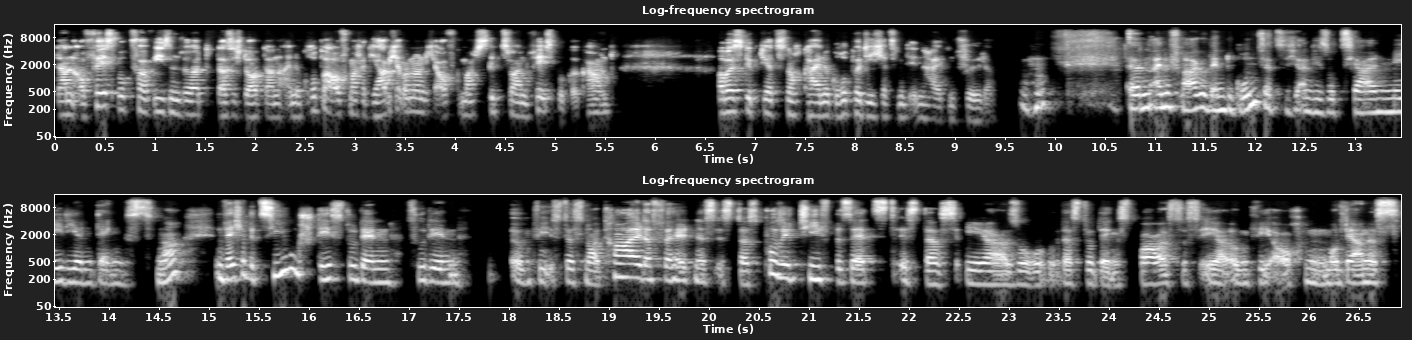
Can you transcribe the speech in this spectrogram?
dann auf Facebook verwiesen wird, dass ich dort dann eine Gruppe aufmache. Die habe ich aber noch nicht aufgemacht. Es gibt zwar einen Facebook-Account, aber es gibt jetzt noch keine Gruppe, die ich jetzt mit Inhalten fülle. Mhm. Ähm, eine Frage, wenn du grundsätzlich an die sozialen Medien denkst, ne? in welcher Beziehung stehst du denn zu den, irgendwie ist das neutral, das Verhältnis, ist das positiv besetzt, ist das eher so, dass du denkst, boah, ist das eher irgendwie auch ein modernes,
